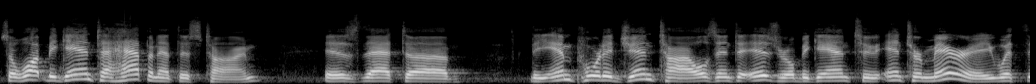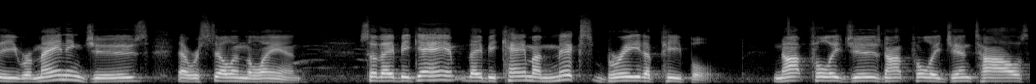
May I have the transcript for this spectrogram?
So, what began to happen at this time is that uh, the imported Gentiles into Israel began to intermarry with the remaining Jews that were still in the land. So they became, they became a mixed breed of people. Not fully Jews, not fully Gentiles.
